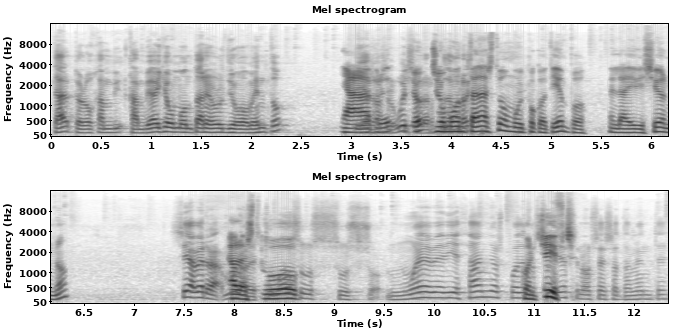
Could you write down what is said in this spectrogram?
tal, pero lo cambi- cambió a Joe Montana en el último momento. Ya, Wilson, Joe- Montana estuvo muy poco tiempo en la división, ¿no? Sí, a ver, bueno, estuvo- estuvo, sus, sus 9, 10 años, puede ¿Con Chiefs? que no sé exactamente.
